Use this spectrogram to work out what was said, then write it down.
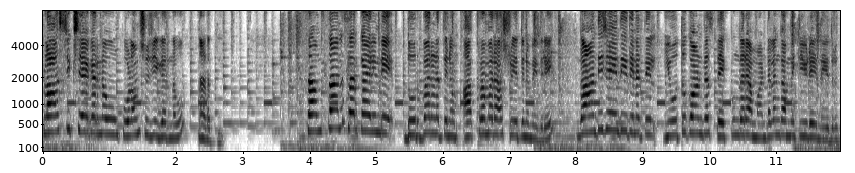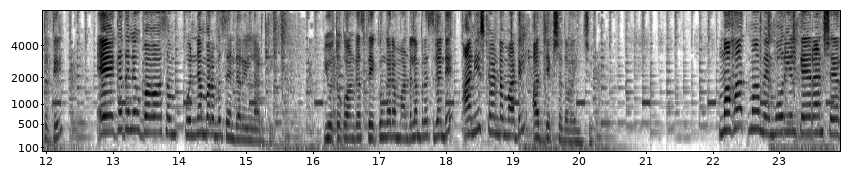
പ്ലാസ്റ്റിക് ശേഖരണവും കുളം ശുചീകരണവും നടത്തി. സംസ്ഥാന സർക്കാരിന്റെ ദുർഭരണത്തിനും അക്രമ രാഷ്ട്രീയത്തിനുമെതിരെ ഗാന്ധി ജയന്തി ദിനത്തിൽ യൂത്ത് കോൺഗ്രസ് തെക്കുങ്കര മണ്ഡലം കമ്മിറ്റിയുടെ നേതൃത്വത്തിൽ ഏകദിന ഉപവാസം പുന്നമ്പറമ്പ് സെന്ററിൽ നടത്തി. യൂത്ത് കോൺഗ്രസ് തെക്കുംകര മണ്ഡലം പ്രസിഡന്റ് അനീഷ് കണ്ടമാട്ടിൽ അധ്യക്ഷത വഹിച്ചു. Mahatma memorial care and share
